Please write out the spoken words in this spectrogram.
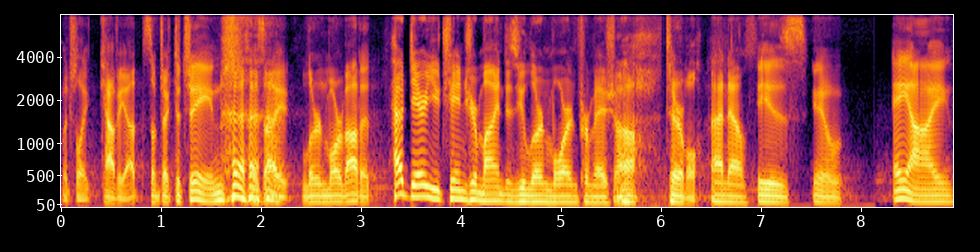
which like caveat subject to change as I learn more about it. How dare you change your mind as you learn more information? Oh, terrible. I know. Is, you know, AI,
